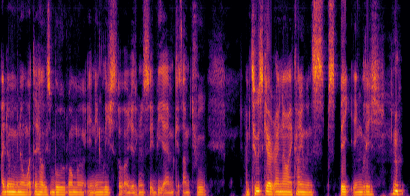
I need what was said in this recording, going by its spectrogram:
I don't even know what the hell is bulu roma in English, so I'm just gonna say BM because I'm too, I'm too scared right now, I can't even speak English.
